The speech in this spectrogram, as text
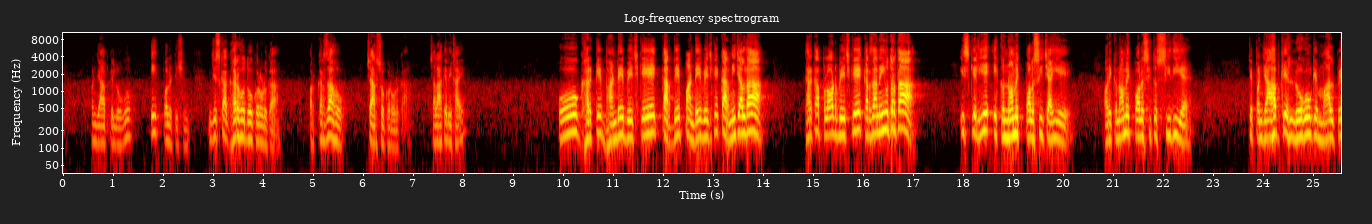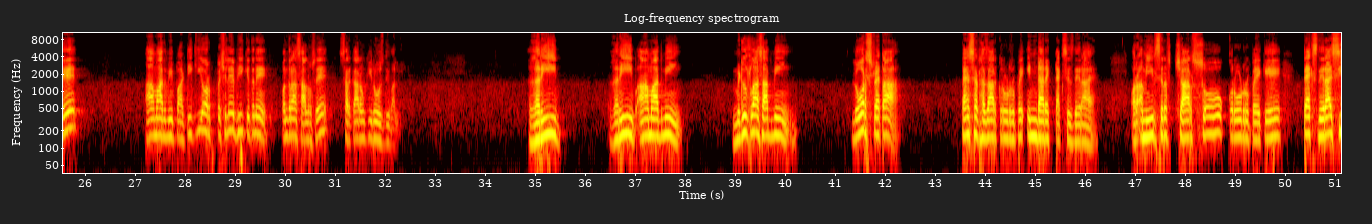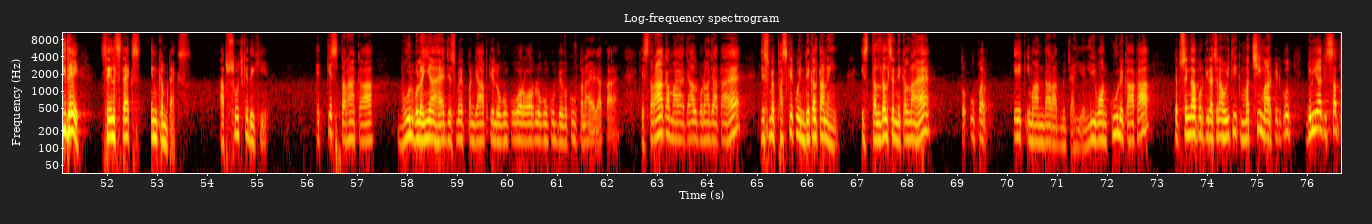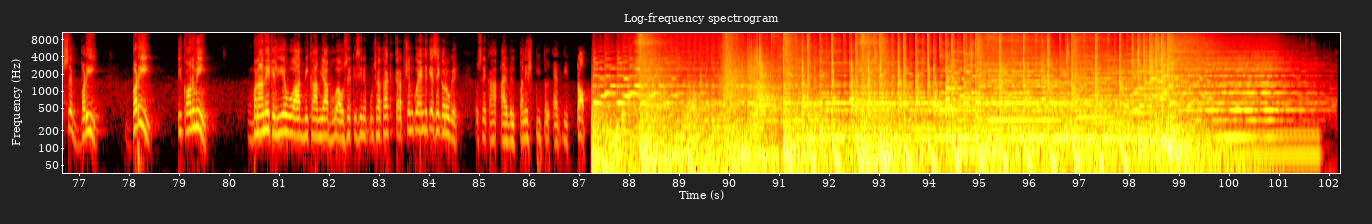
पंजाब के लोगों, एक पॉलिटिशियन, जिसका घर हो दो करोड़ का और कर्जा हो 400 करोड़ का, चला के दिखाए। ओ घर के भांडे बेच के घर दे भांडे बेच के घर नहीं चलता घर का प्लॉट बेच के कर्जा नहीं उतरता इसके लिए इकोनॉमिक पॉलिसी चाहिए और इकोनॉमिक पॉलिसी तो सीधी है कि पंजाब के लोगों के माल पे आम आदमी पार्टी की और पिछले भी कितने पंद्रह सालों से सरकारों की रोज दिवाली गरीब गरीब आम आदमी मिडिल क्लास आदमी, लोअर स्ट्रेटा, पैंसठ हज़ार करोड़ रुपए इनडायरेक्ट टैक्सेस दे रहा है और अमीर सिर्फ़ 400 करोड़ रुपए के टैक्स दे रहा है, सीधे सेल्स टैक्स इनकम टैक्स आप सोच के देखिए कि किस तरह का भूल भुलैया है जिसमें पंजाब के लोगों को और और लोगों को बेवकूफ़ बनाया जाता है। किस तरह का माया जाल बुना जाता है जिसमें फंस के कोई निकलता नहीं। इस दलदल से निकलना है तो ऊपर एक ईमानदार आदमी चाहिए। लीवॉन कू ने कहा था, जब सिंगापुर की रचना हुई थी, एक मच्छी मार्केट को दुनिया की सबसे बड़ी बड़ी इकोनॉमी बनाने के लिए वो आदमी कामयाब हुआ। उसे किसी ने पूछा था कि करप्शन को एंड कैसे करोगे? उसने कहा I will punish people at the top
